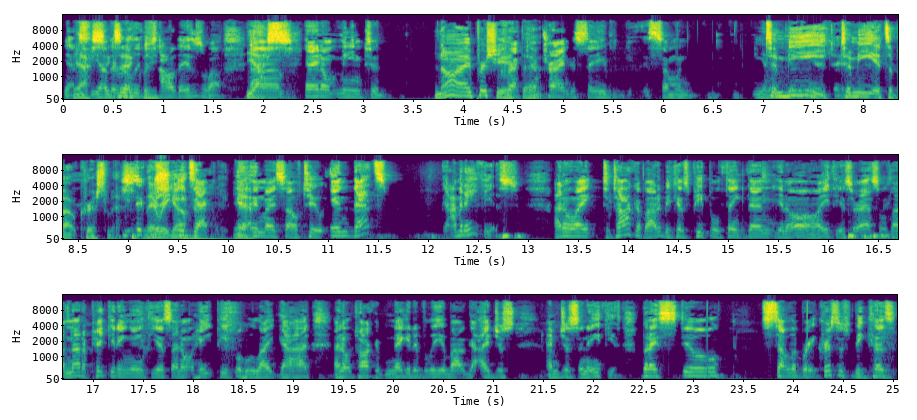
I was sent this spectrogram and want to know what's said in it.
Yes, Yes, the other exactly. religious holidays as well. Yes. um, and I don't mean to no, I appreciate correct. you. I'm trying to save someone. You know, To me, to me, it's about Christmas. There we go. Exactly. Yeah. And myself too. And that's I'm an atheist. I don't like to talk about it because people think then, you know, oh, atheists are assholes. I'm not a picketing atheist. I don't hate people who like God. I don't talk negatively about God. I just I'm just an atheist. But I still celebrate Christmas because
